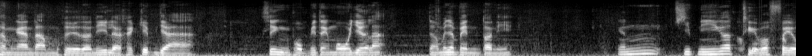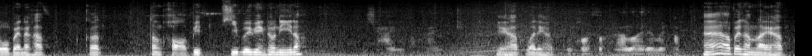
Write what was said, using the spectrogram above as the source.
ทำงานดำคือตอนนี้เหลือแค่เก็บยา ซึ่งผมมีแตงโมเยอะละยังไม่จำเป็นตอนนี้ งั้นคลิปนี้ก็ถือว่าเฟลไปนะครับ ก็ต้องขอปิดคลิปไว้เพียงเท่านี้เนาะใช้ใช้โอเคครับสวัสดีครับผมขอสักห้าร้อยได้ไหมครับ ฮะเอาไปทำอะไรครับ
